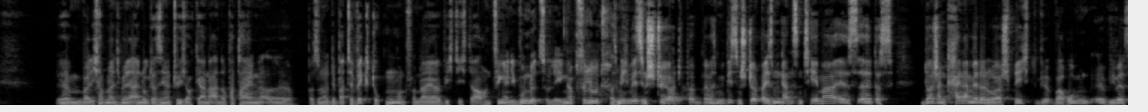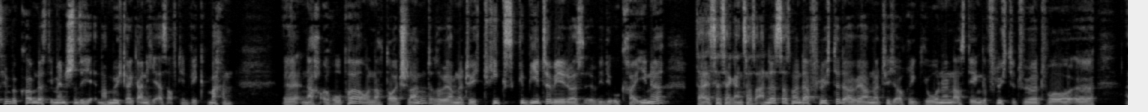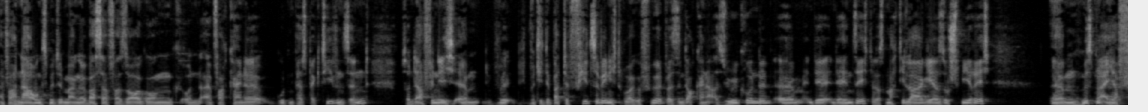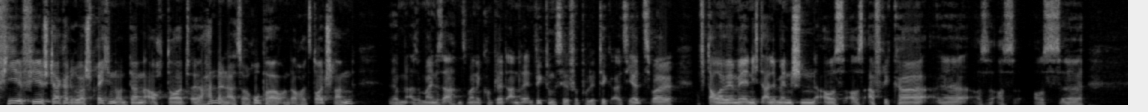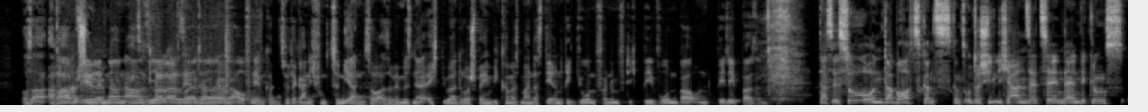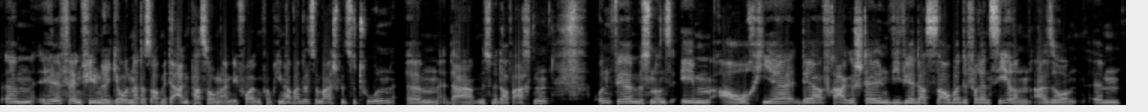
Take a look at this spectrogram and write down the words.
ähm, weil ich habe manchmal den Eindruck, dass sich natürlich auch gerne andere Parteien äh, bei so einer Debatte wegducken und von daher wichtig, da auch einen Finger in die Wunde zu legen. Absolut. Was mich ein bisschen stört, was mich ein bisschen stört bei diesem ganzen Thema ist, äh, dass in Deutschland keiner mehr darüber spricht, warum, äh, wie wir das hinbekommen, dass die Menschen sich nach Möglichkeit gar nicht erst auf den Weg machen äh, nach Europa und nach Deutschland. Also wir haben natürlich Kriegsgebiete wie, das, wie die Ukraine. Da ist das ja ganz was anderes, dass man da flüchtet. Aber wir haben natürlich auch Regionen, aus denen geflüchtet wird, wo äh, einfach Nahrungsmittelmangel, Wasserversorgung und einfach keine guten Perspektiven sind. So, und da finde ich, ähm, wird die Debatte viel zu wenig drüber geführt, weil es sind auch keine Asylgründe ähm, in, der, in der Hinsicht. Und das macht die Lage ja so schwierig. Ähm, müssten wir eigentlich ja viel, viel stärker drüber sprechen und dann auch dort äh, handeln als Europa und auch als Deutschland. Ähm, also meines Erachtens mal eine komplett andere Entwicklungshilfepolitik als jetzt, weil auf Dauer werden wir ja nicht alle Menschen aus, aus Afrika, äh, aus, aus, aus äh, aus arabischen Asien, Ländern, Asien und so weiter ja. Äh, aufnehmen können. Das wird ja gar nicht funktionieren. So, also wir müssen ja echt über darüber sprechen, wie können wir es machen, dass deren Regionen vernünftig bewohnbar und belebbar sind. Das ist so und da braucht es ganz, ganz unterschiedliche Ansätze in der Entwicklungshilfe. in vielen Regionen hat das auch mit der Anpassung an die Folgen vom Klimawandel zum Beispiel zu tun. Ähm, da müssen wir darauf achten. Und wir müssen uns eben auch hier der Frage stellen, wie wir das sauber differenzieren. Also ähm,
